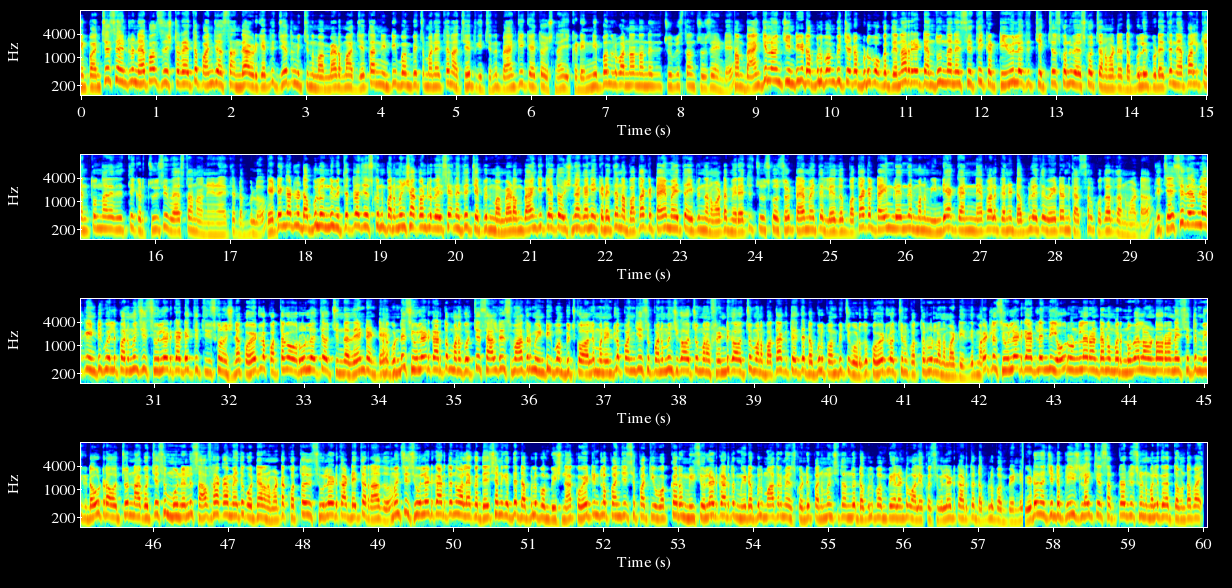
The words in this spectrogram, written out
నేను పనిచేసే ఇంట్లో నేపాల్ సిస్టర్ అయితే పనిచేస్తుంది ఆవిడకైతే జీతం ఇచ్చింది మా మేడం. మా జీతాన్ని ఇంటికి పంపించమని అయితే నా చేతికి ఇచ్చింది. బ్యాంకీకి అయితే వచ్చినా ఇక్కడ ఎన్ని ఇబ్బందులు పడినాను అనేది చూపిస్తాను చూసేయండి. మనం బ్యాంకులో నుంచి ఇంటికి డబ్బులు పంపించేటప్పుడు ఒక దినార్ రేట్ ఎంత ఉందనేసి అయితే ఇక్కడ టీవీలో అయితే చెక్ చేసుకొని వేసుకోవచ్చు అనమాట డబ్బులు ఇప్పుడైతే నేపాల్కి ఎంత ఉందనేది అయితే ఇక్కడ చూసి వేస్తాను నేనైతే డబ్బులు. ఏటీఎం కార్డులో డబ్బులు ఉంది. విత్డ్రా చేసుకుని పని మనిషి అకౌంట్లో వేసి అని అయితే చెప్పింది మా మేడం. బ్యాంకుకి అయితే వచ్చినా కానీ ఇక్కడైతే నా బతాక టైం అయితే అయిపోయింది అనమాట మీరైతే చూసుకోవచ్చు. టైం అయితే లేదు. బతాక టైం లేదే మనం ఇండియాకి కానీ నేపాల్కి కానీ డబ్బులు అయితే వేయడానికి అస్సలు కుదరదు అనమాట ఇక చేసేది ఏం లేక ఇంటికి వెళ్ళి పని మంచి సివిలేట్ కార్డ్ అయితే తీసుకొని వచ్చిన కోవిడ్లో కొత్తగా రూల్ అయితే వచ్చింది. అదేంటంటే మనకుండే సివిలేట్ కార్డ్తో మనకు వచ్చే సాలరీస్ మాత్రం ఇంటికి పంపించుకోవాలి. మన ఇంట్లో పనిచేసే పని మంచి కావచ్చు మన ఫ్రెండ్ కావచ్చు మన బతాకుతో అయితే డబ్బులు పంపించకూడదు. కోవిడ్లో వచ్చిన కొత్త రూల్ అనమాట ఇది. కోవిడ్లో లో కార్డ్ లేని ఎవరు ఉండలేరు అంటాను. మరి నువ్వెలా ఉండవరు అనేసి అయితే మీకు డౌట్ రావచ్చు. నాకు వచ్చేసి మూడు నెలలు సాఫ్రాకామ్ అయితే కొట్టారనమాట కొత్త సివిలేట్ కార్డ్ అయితే రాదు. మంచి సివిలేట్ కార్డ్తో వాళ్ళ యొక్క దేశానికి అయితే డబ్బులు పంపించిన కోవిడ్ ఇంట్లో పనిచేసే ప్రతి ఒక్కరు మీ సివిలేట్ కార్డ్తో మీ డబ్బులు మాత్రం వేసుకోండి. పని మంచి తందు డబ్బులు పంపించాలంటే వాళ్ళ యొక్క సివిలేట్ కార్డ్తో డబ్బులు పంపించండి. వీడియో నచ్చింటే ప్లీజ్ లైక్ చేసి సబ్స్క్రైబ్ చేసుకోండి. మళ్ళీ కలుద్దాం. ఉంటా బాయ్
